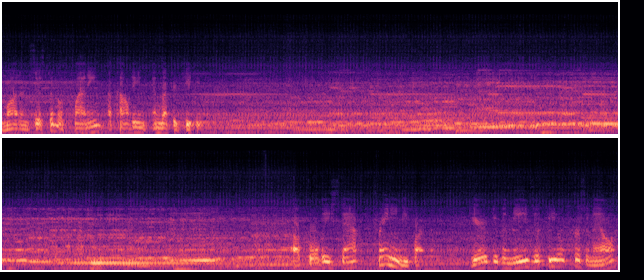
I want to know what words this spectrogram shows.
modern system of planning, accounting, and record keeping. A fully staffed training department geared to the needs of field personnel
